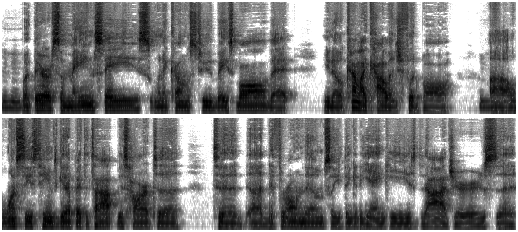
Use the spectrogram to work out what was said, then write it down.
mm-hmm. but there are some mainstays when it comes to baseball that you know, kind of like college football. Mm-hmm. Uh, once these teams get up at the top, it's hard to to uh, dethrone them. So you think of the Yankees, the Dodgers, the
